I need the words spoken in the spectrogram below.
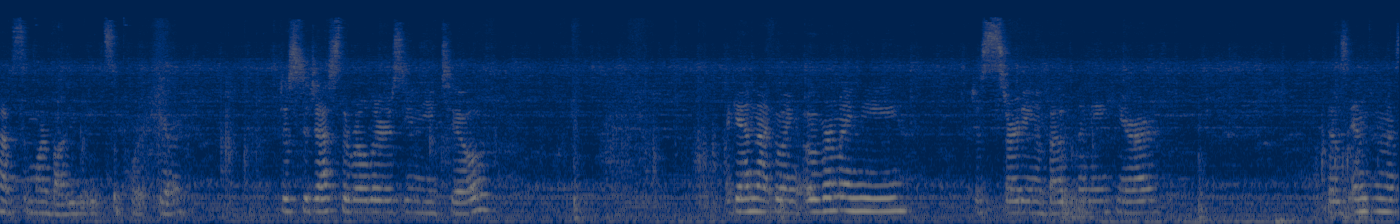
have some more body weight support here. Just adjust the rollers you need to. Again, not going over my knee, just starting above the knee here. Those infamous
